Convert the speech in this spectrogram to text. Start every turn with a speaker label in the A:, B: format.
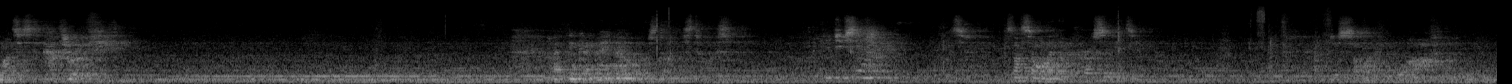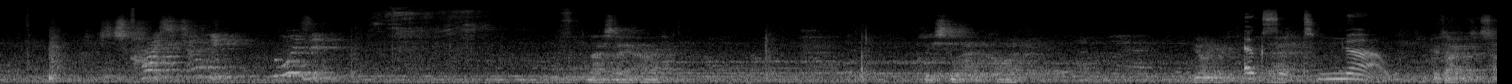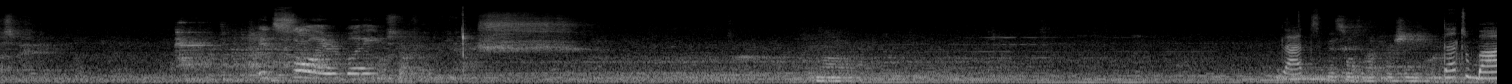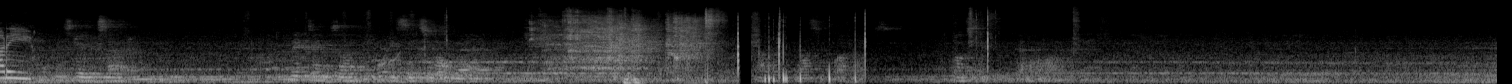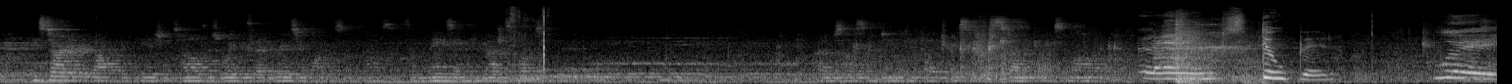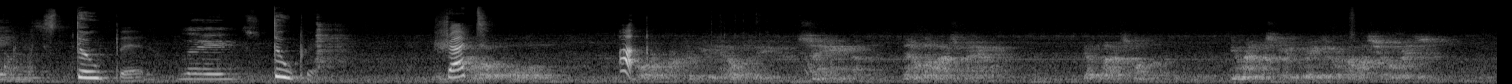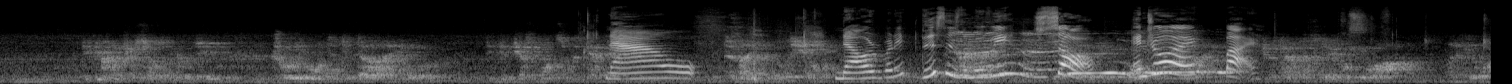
A: He wants us to cut through our feet. I think I may know who's done this to us.
B: Did you say?
A: It's, it's not someone I know personally. It's just someone I know of.
B: Jesus Christ, tell me. Who is it?
A: Last I heard, police still hadn't caught him. The only reason for that
C: Exit no.
A: Because I was a suspect.
D: It's Saul, everybody.
A: I'll start from the beginning.
C: That's
E: This was not fresh anymore.
C: that's a body.
E: Mr. Inside. Victims of 46 year old man. Uh, lost his loved ones. Mostly through the demo line. He started with documentation, tunneled his way through that razor wire sometimes. It's amazing he got as far as he did. Cut himself so deep he felt traces of his stomach and his mouth.
C: Lame. Stupid.
D: Lame.
C: Stupid.
D: Lame.
C: Stupid. Shut up.
F: Now the last man. That last moment, you ran a straight razor across your wrist.
C: Now, now everybody, this is the movie Saw.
